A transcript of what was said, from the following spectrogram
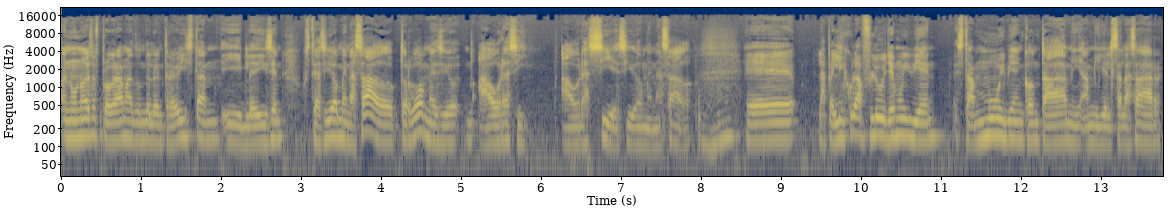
en uno de esos programas donde lo entrevistan y le dicen, usted ha sido amenazado, doctor Gómez, y yo, ahora sí, ahora sí he sido amenazado. eh, la película fluye muy bien, está muy bien contada a, Miguel Salazar,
